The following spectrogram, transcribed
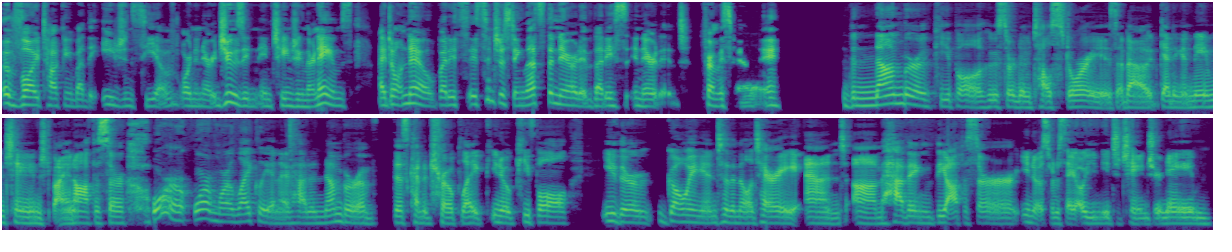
avoid talking about the agency of ordinary Jews in, in changing their names. I don't know, but it's it's interesting. That's the narrative that is inherited from his family the number of people who sort of tell stories about getting a name changed by an officer or or more likely and i've had a number of this kind of trope like you know people either going into the military and um, having the officer you know sort of say oh you need to change your name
